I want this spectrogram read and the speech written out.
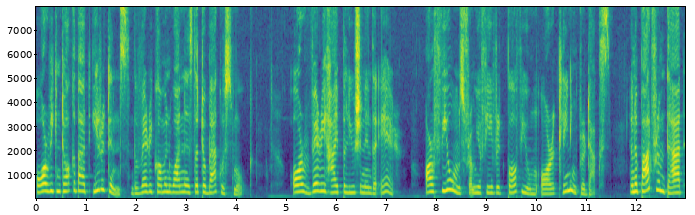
Or we can talk about irritants. The very common one is the tobacco smoke, or very high pollution in the air, or fumes from your favorite perfume or cleaning products. And apart from that,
